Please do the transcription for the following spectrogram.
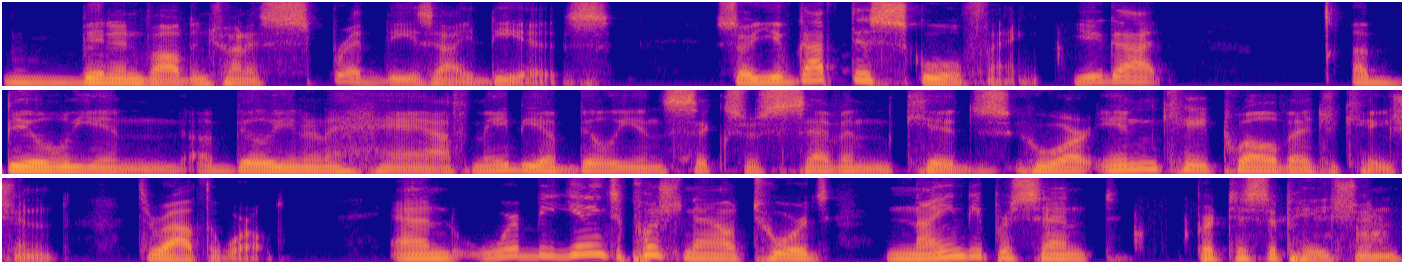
been involved in trying to spread these ideas. So you've got this school thing. You got a billion, a billion and a half, maybe a billion six or seven kids who are in K 12 education throughout the world. And we're beginning to push now towards 90% participation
